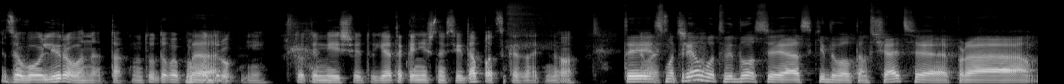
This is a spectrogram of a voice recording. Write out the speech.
Завуалировано? Так, ну тут давай Да. поподробнее. Что ты имеешь в виду? Я-то, конечно, всегда подсказать, но... Ты Давай смотрел сначала. вот видос, я скидывал там в чате про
